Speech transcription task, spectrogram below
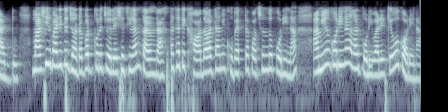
লাড্ডু। মাসির বাড়িতে জটাপট করে চলে এসেছিলাম, কারণ রাস্তাঘাটে খাওয়া দাওয়াটা আমি খুব একটা পছন্দ করি না, আমিও করি না, আমার পরিবারের কেউও করে না।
